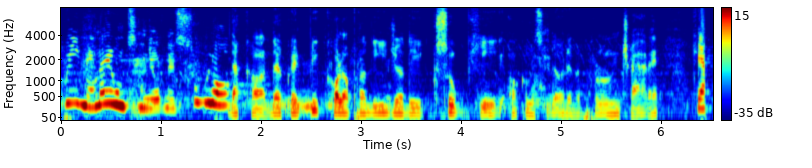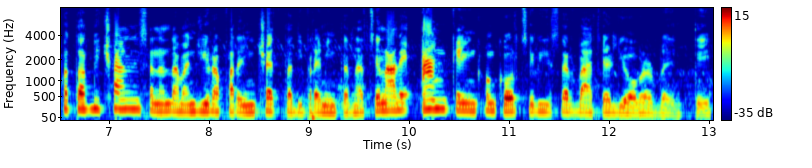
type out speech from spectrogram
qui non è un signor nessuno. D'accordo, è quel piccolo prodigio di Xuki, o come si dovrebbe pronunciare, che a 14 anni se ne andava in giro a fare incetta di premi internazionali anche in concorsi riservati agli over 20.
